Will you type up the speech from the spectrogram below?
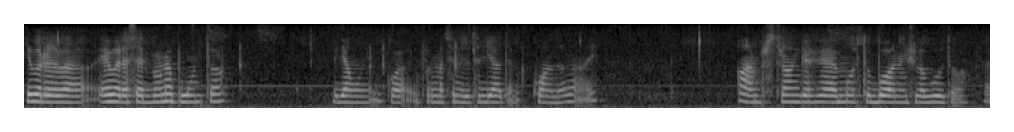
E ora, e ora serve una punta. vediamo qua informazioni dettagliate, ma quando mai? Armstrong che è molto buono, ce l'ha avuto, è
